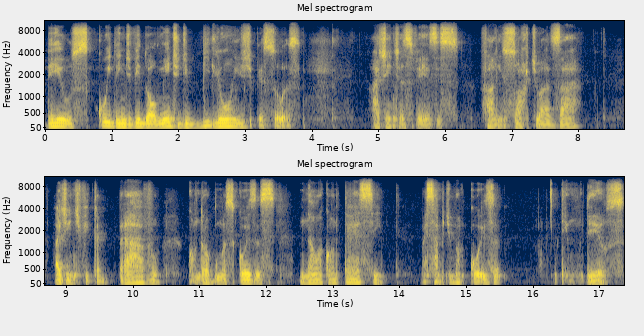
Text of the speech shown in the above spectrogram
Deus cuida individualmente de bilhões de pessoas. A gente às vezes fala em sorte ou azar, a gente fica bravo quando algumas coisas não acontecem, mas sabe de uma coisa? Tem um Deus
